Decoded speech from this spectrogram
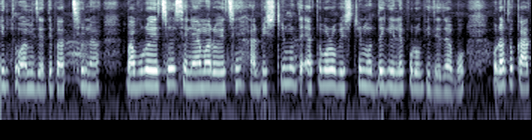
কিন্তু আমি যেতে পারছি না। বাবু রয়েছে, সিনেমা রয়েছে, আর বৃষ্টির মধ্যে, এত বড় বৃষ্টির মধ্যে গেলে পুরো ভিজে যাব। ওরা তো কাজ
